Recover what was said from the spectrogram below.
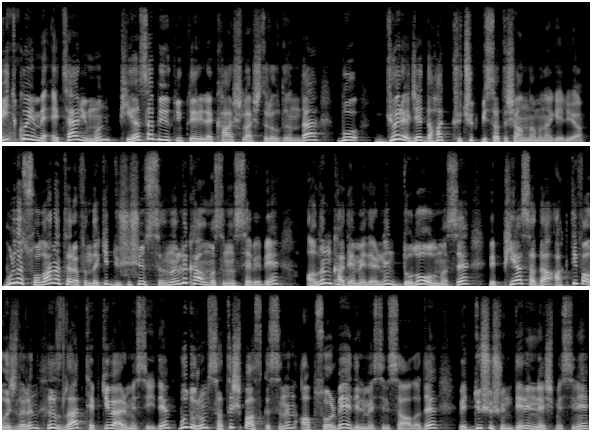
Bitcoin ve Ethereum'un piyasa büyüklükleriyle karşılaştırıldığında bu görece daha küçük bir satış anlamına geliyor. Burada Solana tarafındaki düşüşün sınırlı kalmasının sebebi alım kademelerinin dolu olması ve piyasada aktif alıcıların hızla tepki vermesiydi. Bu durum satış baskısının absorbe edilmesini sağladı ve düşüşün derinleşmesini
